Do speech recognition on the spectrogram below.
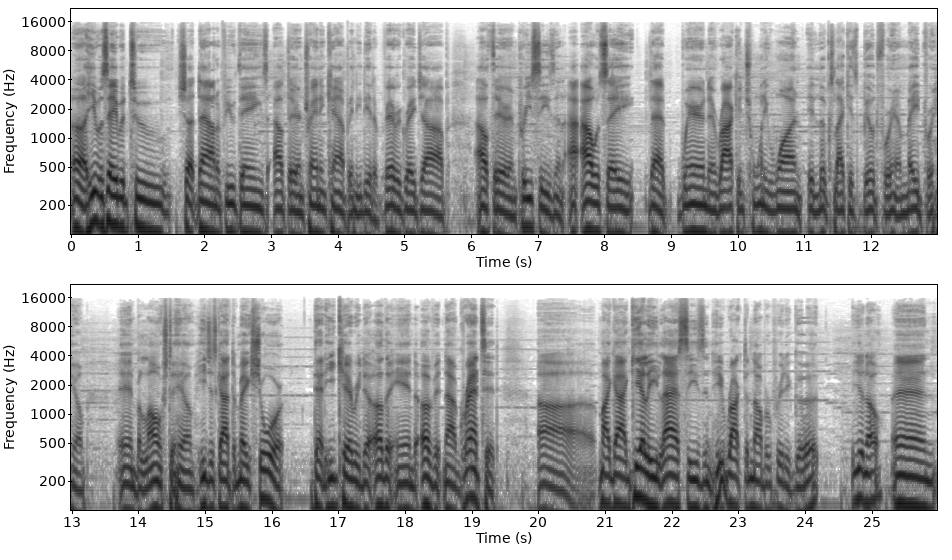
uh, he was able to shut down a few things out there in training camp, and he did a very great job out there in preseason. I, I would say that wearing and rocking 21, it looks like it's built for him, made for him, and belongs to him. He just got to make sure that he carried the other end of it. Now, granted, uh, my guy Gilly last season, he rocked the number pretty good, you know, and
